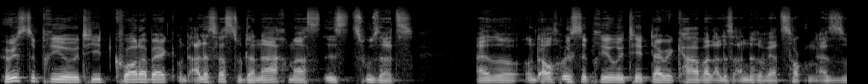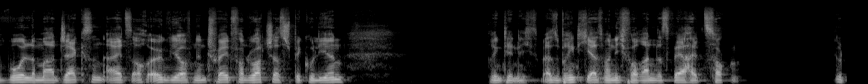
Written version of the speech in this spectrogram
höchste Priorität Quarterback und alles, was du danach machst, ist Zusatz. Also, und auch höchste Priorität Derek Carr, weil alles andere wäre zocken. Also sowohl Lamar Jackson als auch irgendwie auf einen Trade von Rogers spekulieren, bringt dir nichts. Also bringt dich erstmal nicht voran, das wäre halt zocken. Gut.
